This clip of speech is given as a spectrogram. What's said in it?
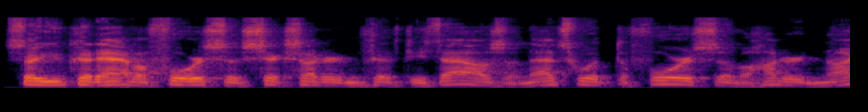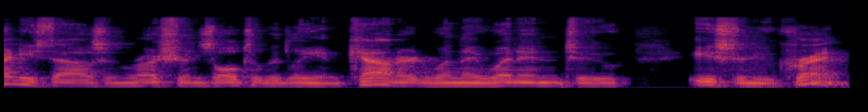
So you could have a force of 650,000. That's what the force of 190,000 Russians ultimately encountered when they went into eastern Ukraine.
